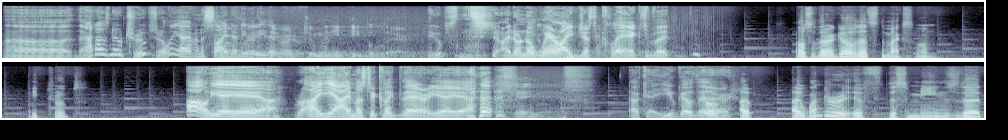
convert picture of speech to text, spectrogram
Uh, that has no troops, really? I haven't assigned I'm anybody there. there are too many people there. Oops. I don't know where I just clicked, but... Oh, so there I go. That's the maximum. Eight troops. Oh, yeah, yeah, yeah. Uh, yeah, I must have clicked there. Yeah, yeah. Okay. okay, you go So there. I, I wonder if this means that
